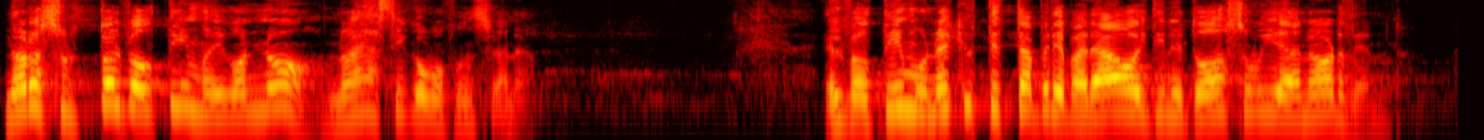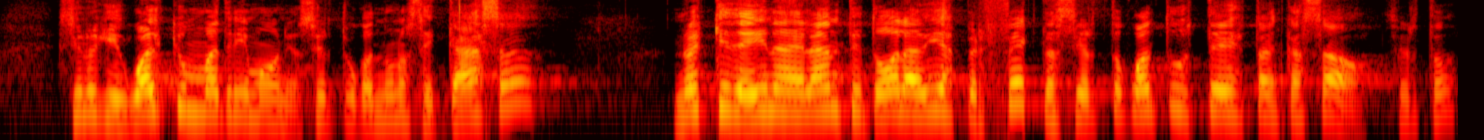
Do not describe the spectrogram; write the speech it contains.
No resultó el bautismo. Digo, no, no es así como funciona. El bautismo no es que usted está preparado y tiene toda su vida en orden, sino que igual que un matrimonio, ¿cierto? Cuando uno se casa, no es que de ahí en adelante toda la vida es perfecta, ¿cierto? ¿Cuántos de ustedes están casados, ¿cierto?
